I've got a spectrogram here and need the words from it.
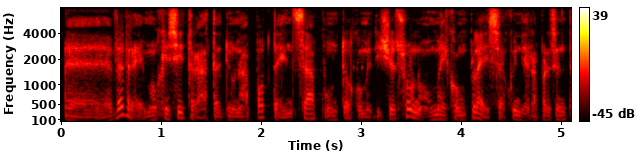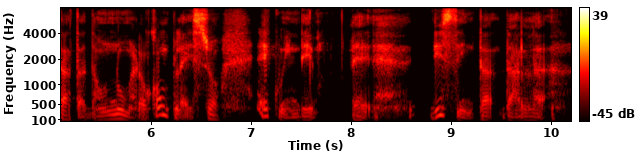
eh, vedremo che si tratta di una potenza, appunto, come dice il suo nome, complessa, quindi rappresentata da un numero complesso e quindi eh, distinta dal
